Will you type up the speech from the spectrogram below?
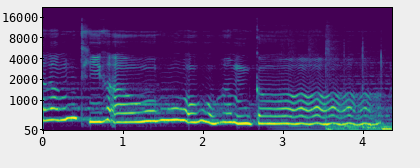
างที่เฮาอ้อมกอด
